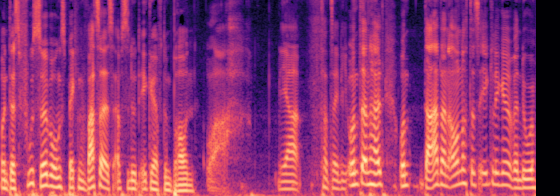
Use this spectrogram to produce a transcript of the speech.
Und das Fußsäuberungsbecken Wasser ist absolut ekelhaft und braun. Boah. Ja, tatsächlich. Und dann halt, und da dann auch noch das Eklige, wenn du,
